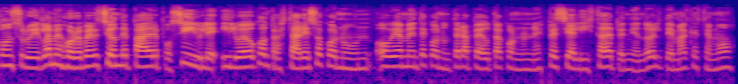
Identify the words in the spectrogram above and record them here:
construir la mejor versión de padre posible y luego contrastar eso con un, obviamente con un terapeuta, con un especialista, dependiendo del tema que estemos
